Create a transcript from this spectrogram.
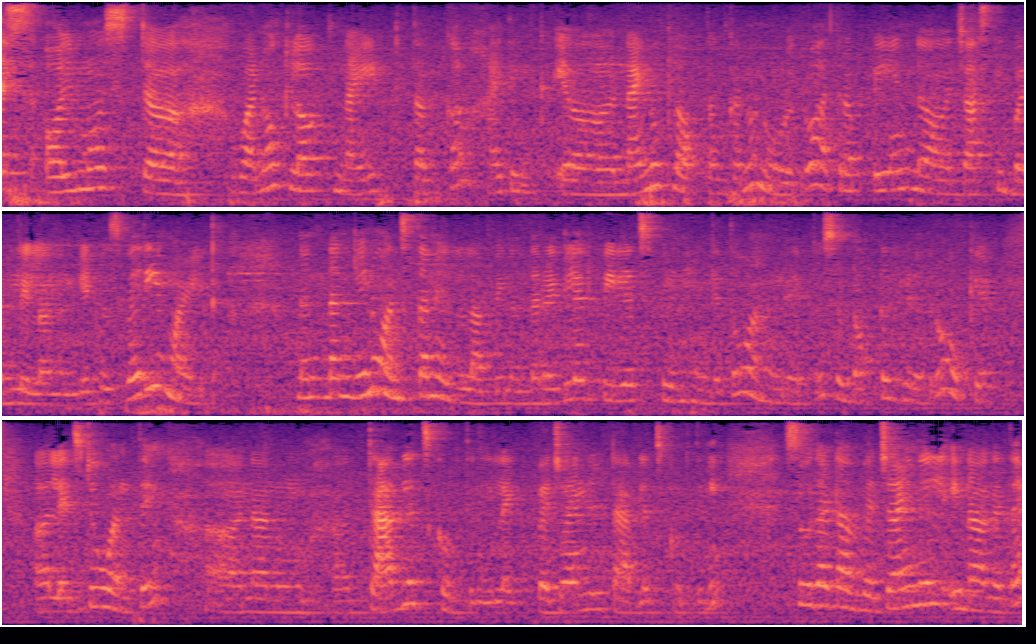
Yes almost one o'clock night ತನಕ ಐ ಥಿಂಕ್ ನೈನ್ ಓ ಕ್ಲಾಕ್ ತನಕನೂ ನೋಡಿದ್ರು. ಆ ಥರ ಪೇನ್ ಜಾಸ್ತಿ ಬರಲಿಲ್ಲ ನನಗೆ. ಇಟ್ ವಾಸ್ ವೆರಿ ಮೈಲ್ಡ್ ನನ್ಗೆ ನನಗೇನು ಅನಿಸ್ತಾನೆ ಇರಲಿಲ್ಲ ಪೇನ್ ಅಂತ. ರೆಗ್ಯುಲರ್ ಪೀರಿಯಡ್ಸ್ ಪೇನ್ ಹೆಂಗಿತ್ತು, ಹಾಗೆ ಇತ್ತು. ಸೊ ಡಾಕ್ಟರ್ ಹೇಳಿದ್ರು okay let's do one thing ನಾನು ಟ್ಯಾಬ್ಲೆಟ್ಸ್ ಕೊಡ್ತೀನಿ ಲೈಕ್ ವೆಜೈನಲ್ ಟ್ಯಾಬ್ಲೆಟ್ಸ್ ಕೊಡ್ತೀನಿ. ಸೊ ದಟ್ ಆ ವೆಜೈನಲ್ ಏನಾಗುತ್ತೆ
